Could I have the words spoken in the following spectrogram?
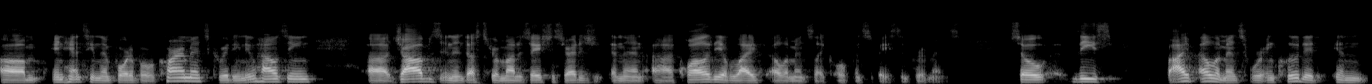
um, enhancing the affordable requirements, creating new housing, uh, jobs and industrial modernization strategy, and then uh, quality of life elements like open space improvements. So these five elements were included in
